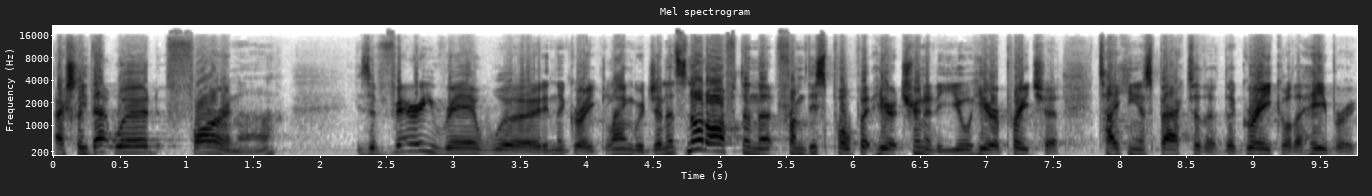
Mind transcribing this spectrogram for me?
Actually, that word foreigner is a very rare word in the Greek language. And it's not often that from this pulpit here at Trinity you'll hear a preacher taking us back to the, the Greek or the Hebrew.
